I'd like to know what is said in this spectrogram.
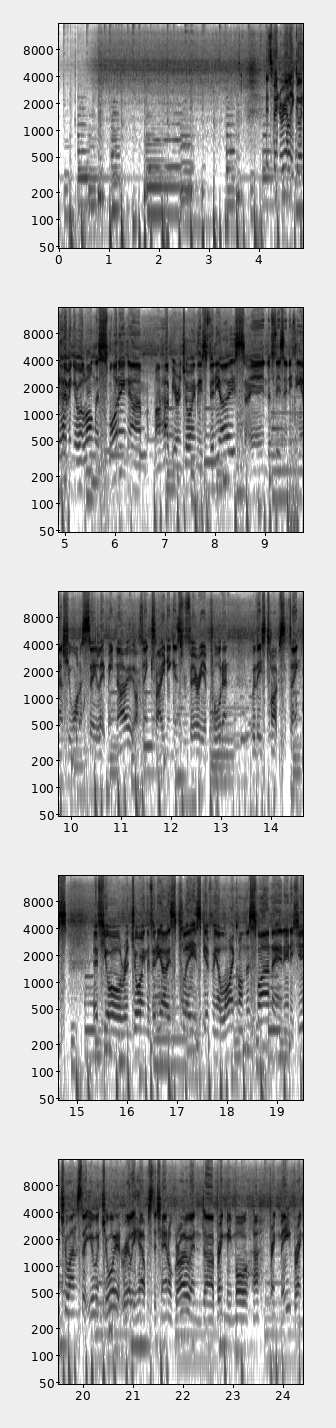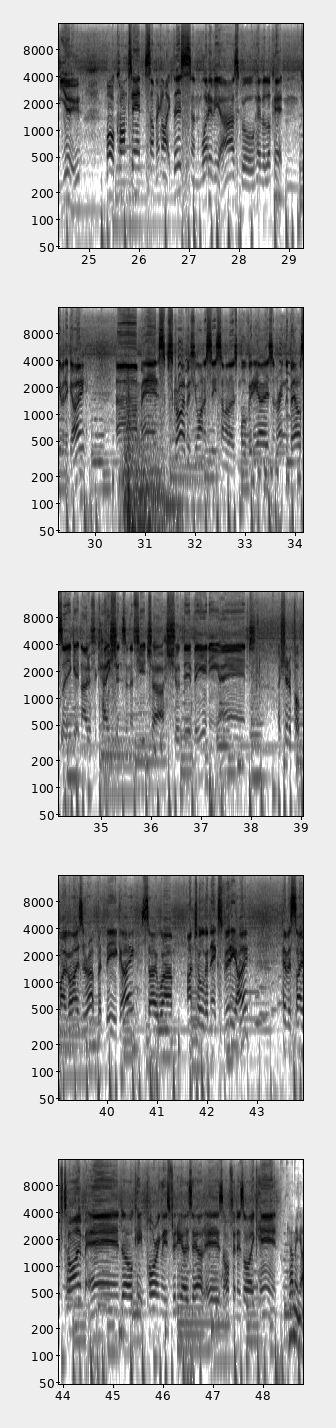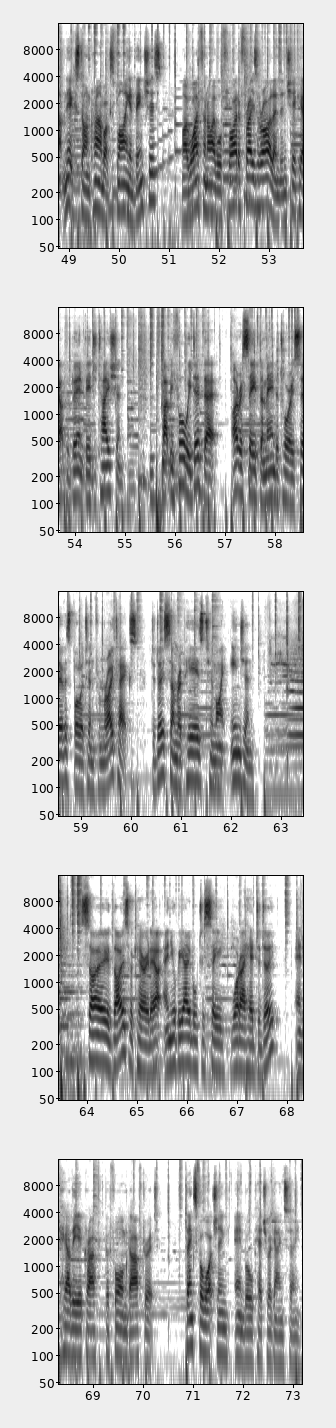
It's been really good having you along this morning. Um, I hope you're enjoying these videos and if there's anything else you want to see let me know. I think training is very important with these types of things. If you're enjoying the videos, please give me a like on this one and any future ones that you enjoy. It really helps the channel grow and uh, bring me more, uh, bring me, bring you more content, something like this, and whatever you ask, we'll have a look at and give it a go. Um, and subscribe if you want to see some of those more videos, and ring the bell so you get notifications in the future, should there be any. And I should have put my visor up, but there you go. So um, until the next video, Have a safe time and I'll keep pouring these videos out as often as I can. Coming up next on Crayonbox Flying Adventures, my wife and I will fly to Fraser Island and check out the burnt vegetation. But before we did that, I received a mandatory service bulletin from Rotax to do some repairs to my engine. So those were carried out and you'll be able to see what I had to do and how the aircraft performed after it. Thanks for watching and we'll catch you again soon.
